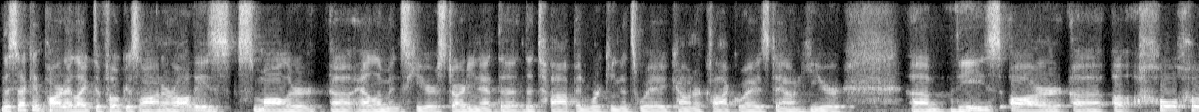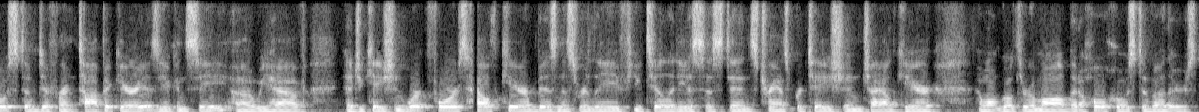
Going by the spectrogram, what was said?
The second part I like to focus on are all these smaller uh, elements here, starting at the, the top and working its way counterclockwise down here. Um, these are uh, a whole host of different topic areas. You can see uh, we have education, workforce, healthcare, business relief, utility assistance, transportation, childcare. I won't go through them all, but a whole host of others.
